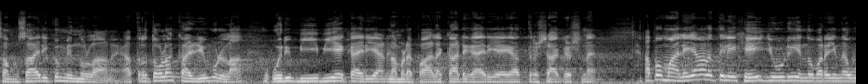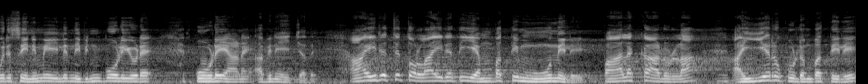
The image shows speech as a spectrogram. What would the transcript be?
സംസാരിക്കും എന്നുള്ളതാണ്. അത്രത്തോളം കഴിവുള്ള ഒരു ബി ബി എക്കാരിയാണ് നമ്മുടെ പാലക്കാടുകാരിയായ തൃഷ കൃഷ്ണൻ. അപ്പോൾ മലയാളത്തിൽ ഹേയ് ജൂഡ് എന്ന് പറയുന്ന ഒരു സിനിമയിൽ നിവിൻ പോളിയുടെ കൂടെയാണ് അഭിനയിച്ചത്. ആയിരത്തി തൊള്ളായിരത്തി എൺപത്തി മൂന്നിൽ പാലക്കാടുള്ള അയ്യർ കുടുംബത്തിൽ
